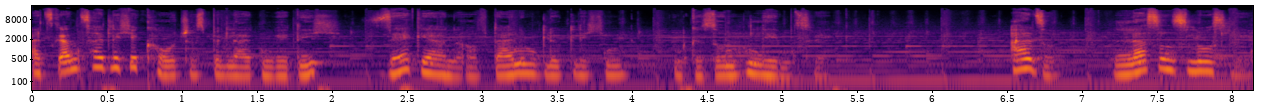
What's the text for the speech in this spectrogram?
Als ganzheitliche Coaches begleiten wir dich sehr gerne auf deinem glücklichen und gesunden Lebensweg. Also, lass uns loslegen.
